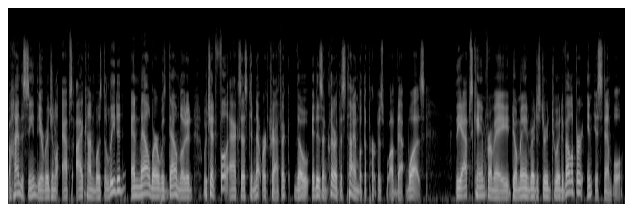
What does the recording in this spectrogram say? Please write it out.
Behind the scene, the original app's icon was deleted and malware was downloaded, which had full access to network traffic, though it is unclear at this time what the purpose of that was. The apps came from a domain registered to a developer in Istanbul.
